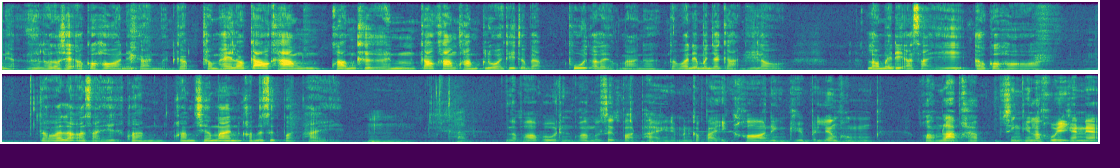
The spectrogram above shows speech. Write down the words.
เนี่ยเออเราต้องใช้แอลกอฮอล์ในการเหมือนกับทำให้เราก้าวข้ามความเขินก้าวข้ามความกลัวที่จะแบบพูดอะไรออกมาเนอะแต่ว่าในบรรยากาศที่เรา เราไม่ได้อาศัยแอลกอฮอล์แต่ว่าเราอาศัยความความเชื่อมั่นความรู้สึกปลอดภัยครับแล้วพอพูดถึงความรู้สึกปลอดภัยเนี่ยมันก็ไปอีกข้อหนึ่งคือเป็นเรื่องของความลับครับ สิ่งที่เราคุยกันเนี่ย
